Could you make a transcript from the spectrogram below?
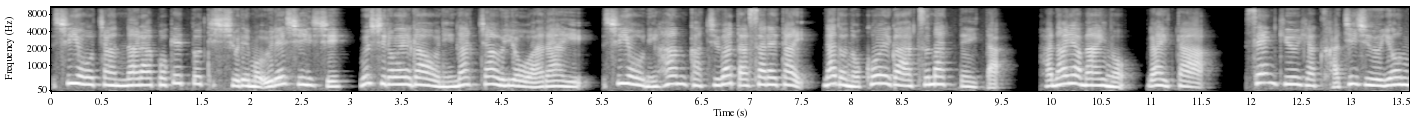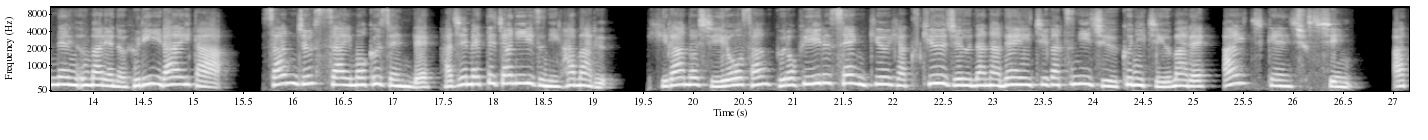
しおちゃんならポケットティッシュでも嬉しいし、むしろ笑顔になっちゃうよ笑い、しおにハンカチ渡されたい、などの声が集まっていた。花山愛の、ライター。1984年生まれのフリーライター。30歳目前で初めてジャニーズにハマる。平野志陽さんプロフィール1997年1月29日生まれ、愛知県出身。圧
